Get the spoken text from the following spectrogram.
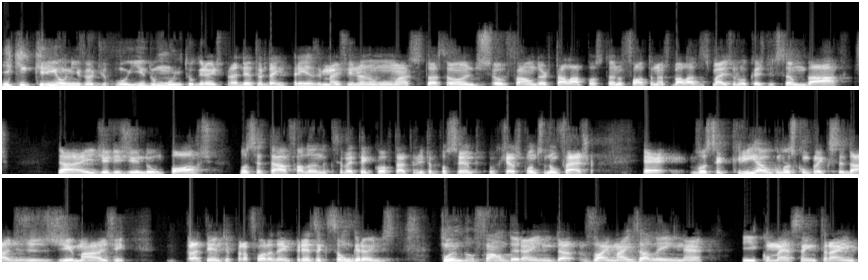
e que cria um nível de ruído muito grande para dentro da empresa. Imagina numa situação onde seu founder está lá postando foto nas baladas mais loucas de Sambart uh, e dirigindo um Porsche, você está falando que você vai ter que cortar 30% porque as contas não fecham. É, você cria algumas complexidades de imagem para dentro e para fora da empresa que são grandes. Quando o founder ainda vai mais além, né? E começa a entrar em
